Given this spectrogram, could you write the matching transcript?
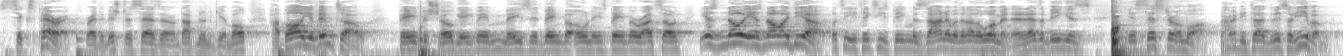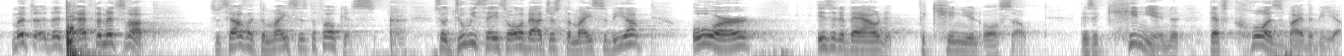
sixth parak, right? The Mishnah says on Daf Nun Gimel, Habal Yavimto, Bein B'Shogeg, Bein Mezid, Bein Ba'ones, Bein Ba'ratzon. He has no, he has no idea. Let's say he thinks he's being Mizana with another woman, and it ends up being his, his sister-in-law. Right? He does the mitzvah of Yibam. That's the mitzvah. So it sounds like the mice is the focus. So do we say it's all about just the mice or is it about the kinyan also. There's a kinyan that's caused by the bia.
